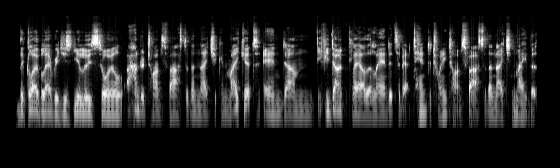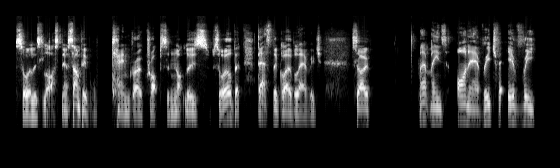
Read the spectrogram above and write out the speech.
the global average is you lose soil 100 times faster than nature can make it. And um, if you don't plough the land, it's about 10 to 20 times faster than nature can make it, that soil is lost. Now, some people can grow crops and not lose soil, but that's the global average. So that means, on average, for every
